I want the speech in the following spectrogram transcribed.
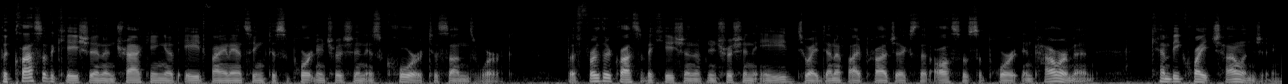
The classification and tracking of aid financing to support nutrition is core to SUN's work, but further classification of nutrition aid to identify projects that also support empowerment can be quite challenging.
